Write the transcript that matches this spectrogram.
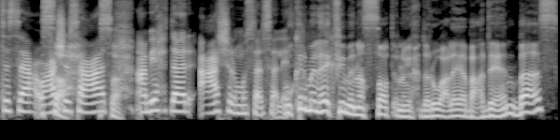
تسع وعشر ساعات صح. عم يحضر عشر مسلسلات وكرمال هيك في منصات إنه يحضروه عليها بعدين بس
